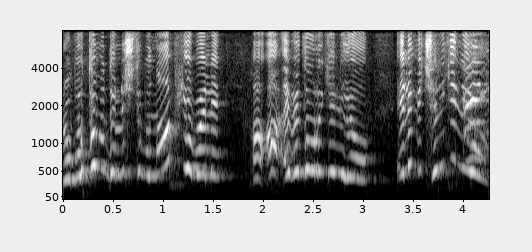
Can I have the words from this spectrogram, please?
Robota mı dönüştü bu ne yapıyor böyle? Aa eve doğru geliyor. Elif içeri geliyor.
